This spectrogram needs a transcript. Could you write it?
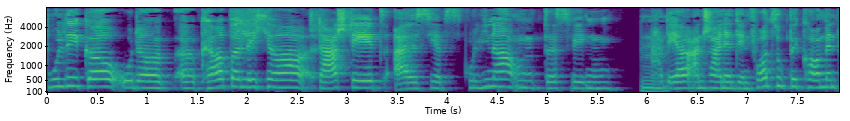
bulliger oder äh, körperlicher dasteht als jetzt Colina und deswegen Mhm. Hat er anscheinend den Vorzug bekommen.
